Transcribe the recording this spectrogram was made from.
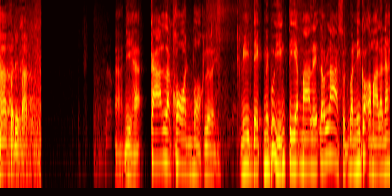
ภาคปฏิบัตินี่ฮะการละครบอกเลย มีเด็กมีผู้หญิงเตรียมมาเลยแล้วล่าสุดวันนี้ก็เอามาแล้วนะ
